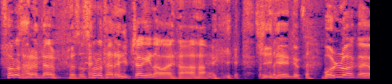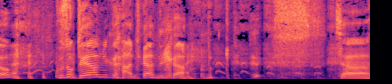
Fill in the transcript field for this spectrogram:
서로 다른 당을 불러서 서로 다른 입장이 나와야 이게 뭘로 할까요? 구속돼야 합니까? 안 돼야 합니까? 자,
